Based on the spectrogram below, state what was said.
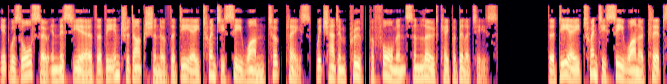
It was also in this year that the introduction of the DA-20C1 took place, which had improved performance and load capabilities. The DA-20C1 Eclipse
